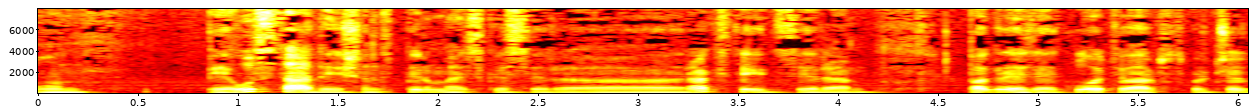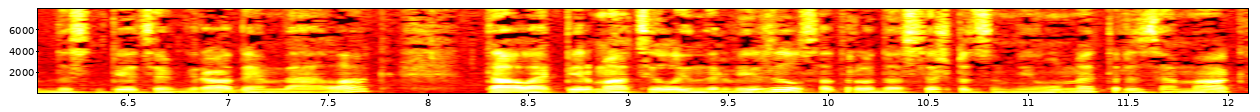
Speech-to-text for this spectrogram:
Un Pie uzstādīšanas pirmais, kas ir uh, rakstīts, ir uh, pagrieziet kloķvārpus par 45 grādiem vēlāk, tā lai pirmā cilindra virzils atrodas 16 mm zemāk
